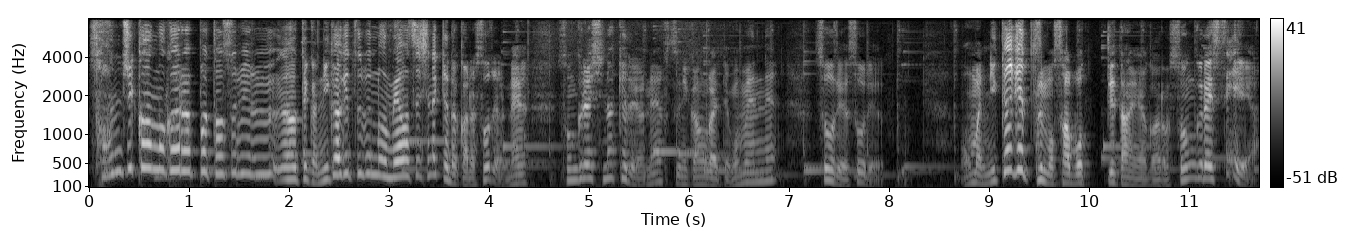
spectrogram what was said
3時間もガラッパ遊べるあてか2ヶ月分の埋め合わせしなきゃだからそうだよね。そんぐらいしなきゃだよね普通に考えて。ごめんね。そうだよそうだよ。お前2ヶ月もサボってたんやからそんぐらいせえや。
